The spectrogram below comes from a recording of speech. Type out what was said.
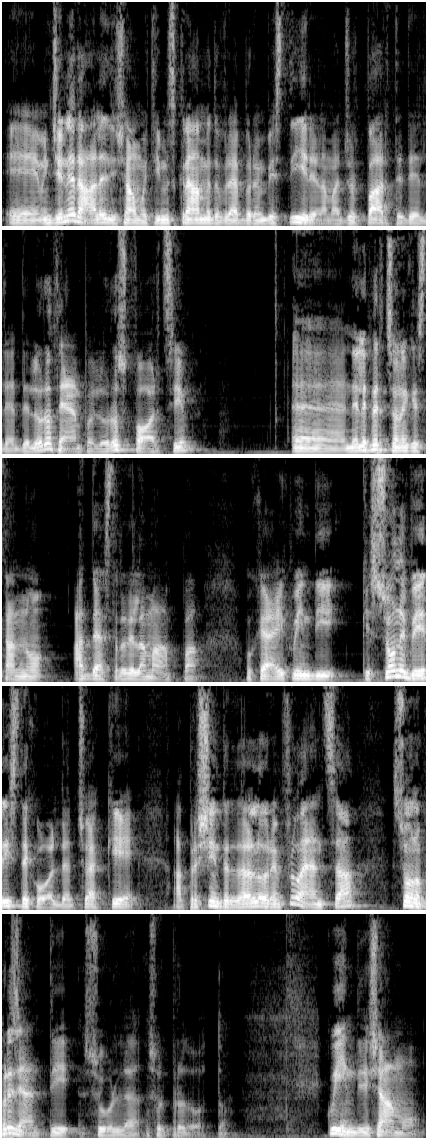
E in generale, diciamo, i team Scrum dovrebbero investire la maggior parte del, del loro tempo e dei loro sforzi eh, nelle persone che stanno a destra della mappa, ok? Quindi che sono i veri stakeholder, cioè che a prescindere dalla loro influenza sono presenti sul, sul prodotto. Quindi, diciamo,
